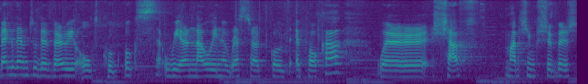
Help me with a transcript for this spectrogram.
Back them to the very old cookbooks. We are now in a restaurant called Epoka, where chef Marcin Przybysz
